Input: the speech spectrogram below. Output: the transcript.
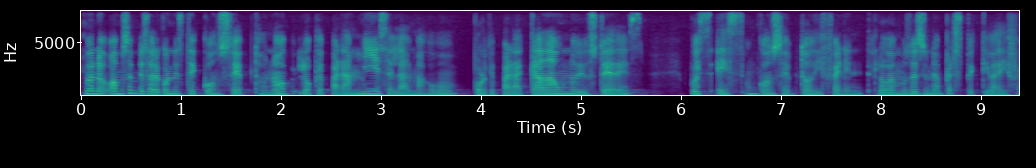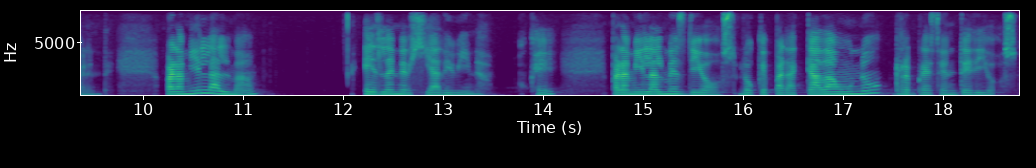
bueno, vamos a empezar con este concepto, ¿no? Lo que para mí es el alma, como porque para cada uno de ustedes, pues es un concepto diferente, lo vemos desde una perspectiva diferente. Para mí el alma es la energía divina, ¿ok? Para mí el alma es Dios, lo que para cada uno represente Dios,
